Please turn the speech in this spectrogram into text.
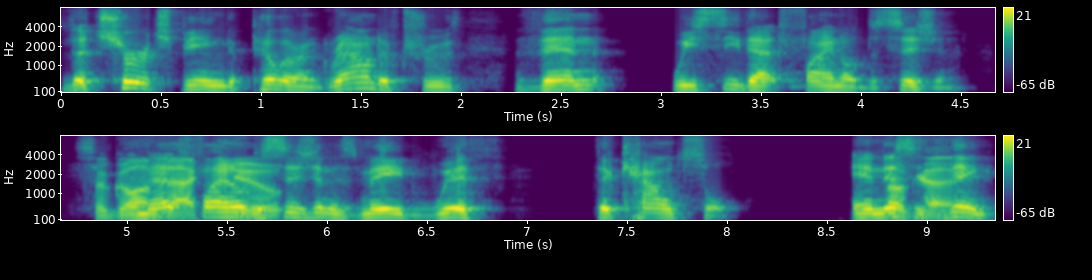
the church being the pillar and ground of truth then we see that final decision so going and that final to... decision is made with the council and this okay. is the thing.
